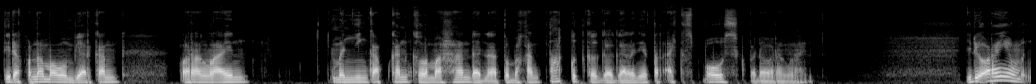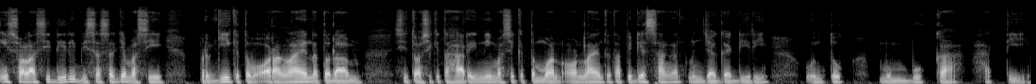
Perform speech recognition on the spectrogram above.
Tidak pernah mau membiarkan orang lain menyingkapkan kelemahan dan atau bahkan takut kegagalannya terekspos kepada orang lain. Jadi orang yang mengisolasi diri bisa saja masih pergi ketemu orang lain atau dalam situasi kita hari ini masih ketemuan online tetapi dia sangat menjaga diri untuk membuka hati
